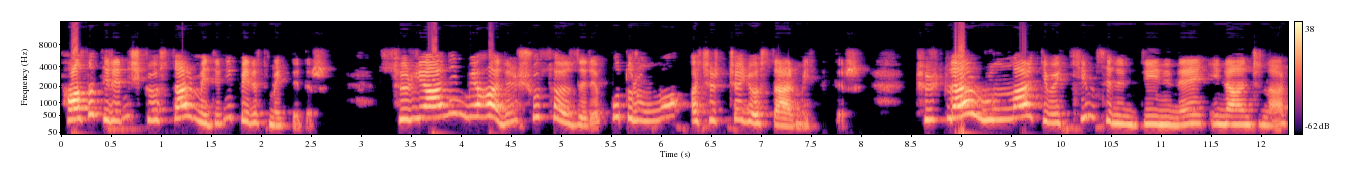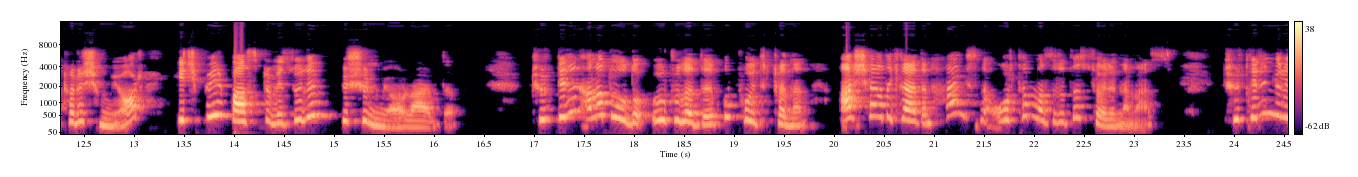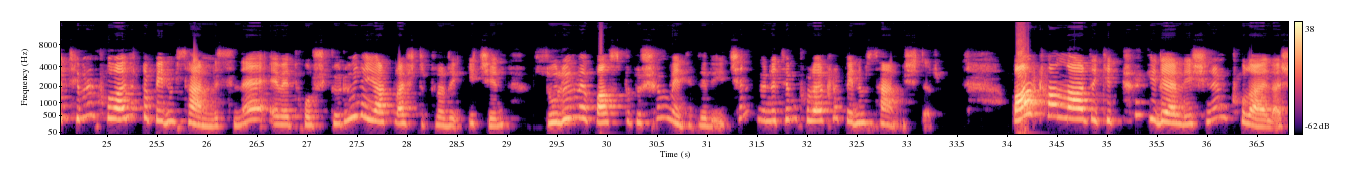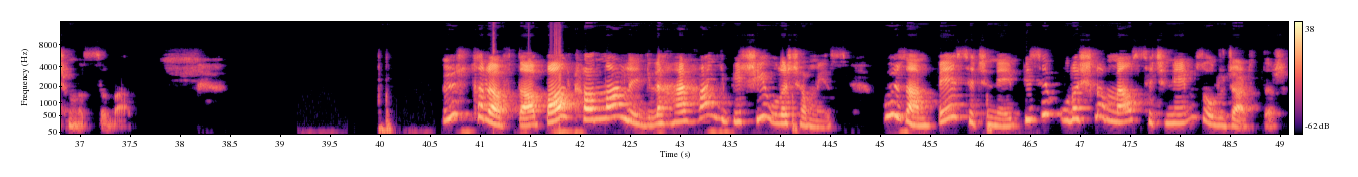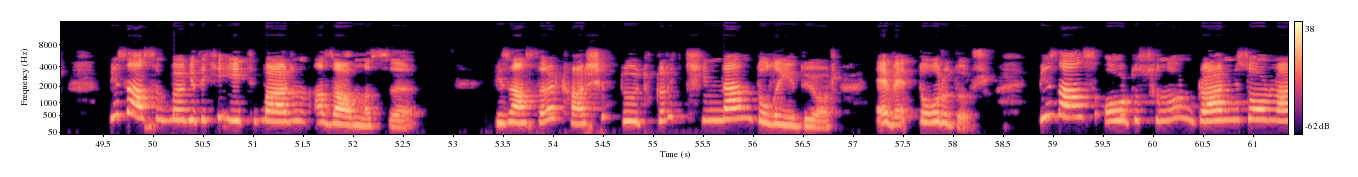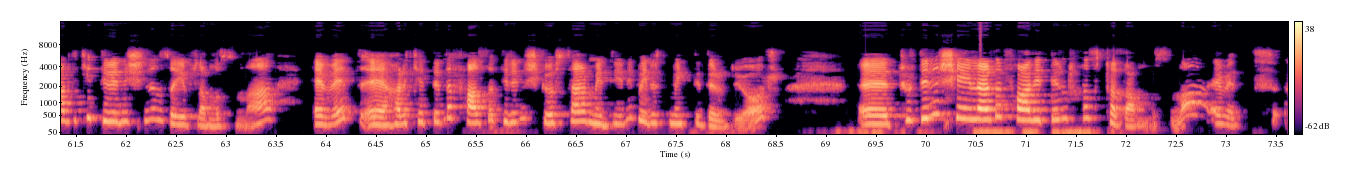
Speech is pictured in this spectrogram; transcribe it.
fazla direniş göstermediğini belirtmektedir. Süryani Mihal'in şu sözleri bu durumu açıkça göstermektedir. Türkler Rumlar gibi kimsenin dinine, inancına karışmıyor, hiçbir baskı ve zulüm düşünmüyorlardı. Türklerin Anadolu'da uyguladığı bu politikanın aşağıdakilerden hangisine ortam hazırladığı söylenemez. Türklerin yönetiminin kolaylıkla benimsenmesine, evet hoşgörüyle yaklaştıkları için, zulüm ve baskı düşünmedikleri için yönetim kolaylıkla benimsenmiştir. Balkanlardaki Türk ilerleyişinin kolaylaşması var. Üst tarafta Balkanlarla ilgili herhangi bir şeye ulaşamayız. Bu yüzden B seçeneği bizim ulaşılamaz seçeneğimiz olacaktır. Bizans'ın bölgedeki itibarın azalması, Bizanslara karşı duydukları kinden dolayı diyor. Evet doğrudur. Bizans ordusunun garnizonlardaki direnişinin zayıflamasına, evet e, hareketlerinde fazla direniş göstermediğini belirtmektedir diyor. E, Türklerin şehirlerde faaliyetlerin hız kazanmasına, evet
